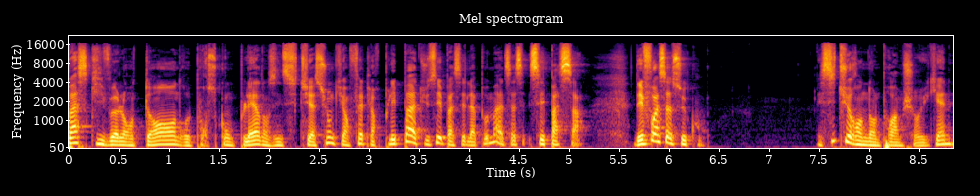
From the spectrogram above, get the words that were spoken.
Pas ce qu'ils veulent entendre pour se complaire dans une situation qui en fait leur plaît pas, tu sais, passer de la pommade, c'est pas ça. Des fois ça secoue. Mais si tu rentres dans le programme Weekend,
